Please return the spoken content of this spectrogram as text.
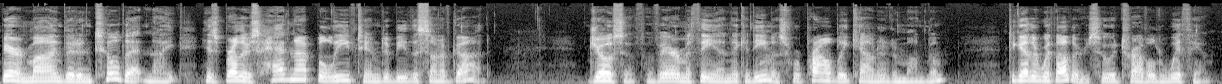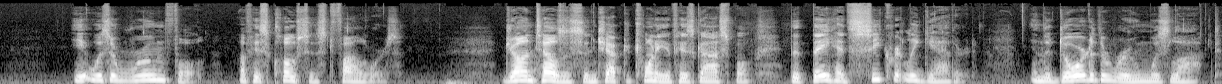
Bear in mind that until that night his brothers had not believed him to be the Son of God. Joseph of Arimathea and Nicodemus were probably counted among them, together with others who had traveled with him. It was a roomful of his closest followers. John tells us in chapter 20 of his Gospel that they had secretly gathered, and the door to the room was locked.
